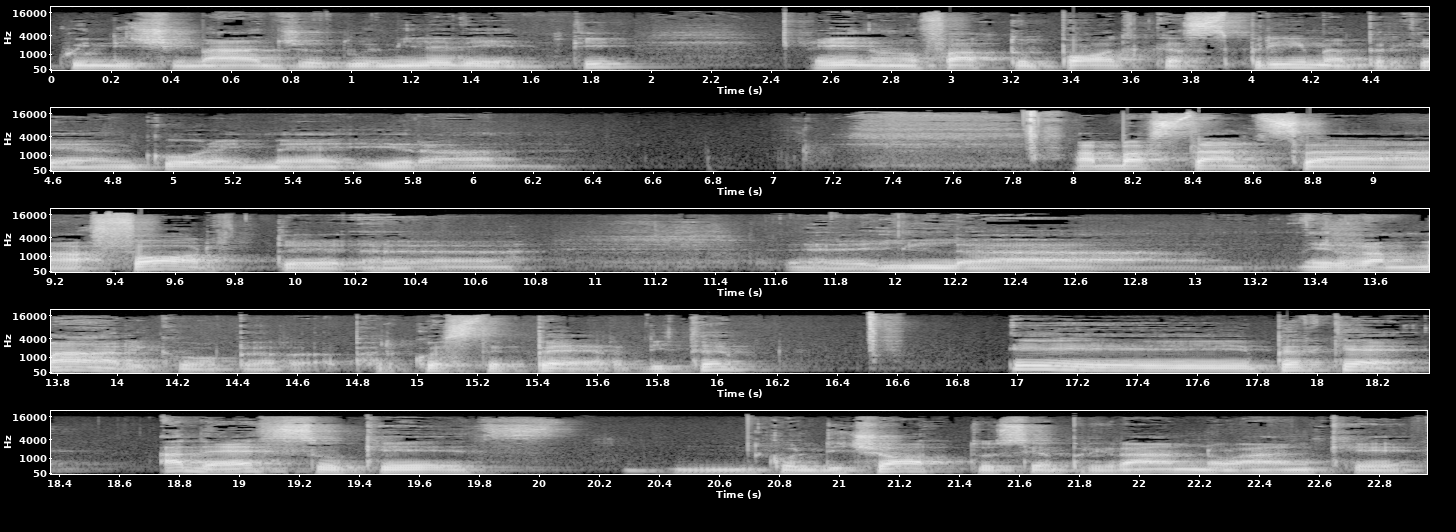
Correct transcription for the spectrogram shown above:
15 ehm, maggio 2020, e non ho fatto podcast prima perché ancora in me era abbastanza forte eh, eh, il, eh, il, rammarico per, per queste perdite e perché adesso che col 18 si apriranno anche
